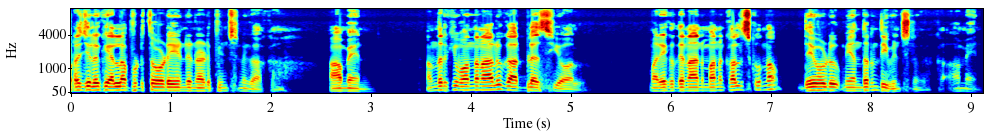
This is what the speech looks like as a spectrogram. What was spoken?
ప్రజలకు ఎల్లప్పుడూ తోడేయండి నడిపించును గాక. ఆమెన్. అందరికీ వందనాలు. God bless you all. మరి ఒక దినాన్ని మనం కలుసుకుందాం. దేవుడు మీ అందరం దీవించను గాక. ఆమెన్.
